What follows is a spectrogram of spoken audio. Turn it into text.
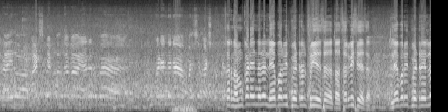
ಈಗ ಇದು ಮಾಡಿಸ್ಬೇಕು ಅಂದಾಗ ಯಾರ್ಯಾರು ನಿಮ್ಮ ಕಡೆಯಿಂದನೇ ಪಾಲಿಸಿ ಮಾಡಿಸ್ಕೊಡ್ತೀರಾ. ಸರ್ ನಮ್ಮ ಕಡೆಯಿಂದನೇ labour with material free service ಇದೆ sir. Labour with material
